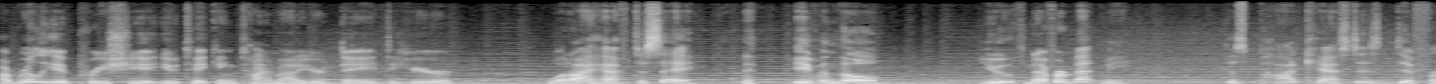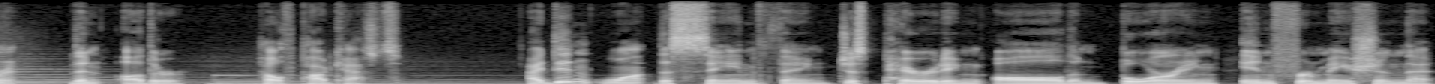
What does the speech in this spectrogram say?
I really appreciate you taking time out of your day to hear what I have to say, even though you've never met me. This podcast is different than other health podcasts. I didn't want the same thing, just parroting all the boring information that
